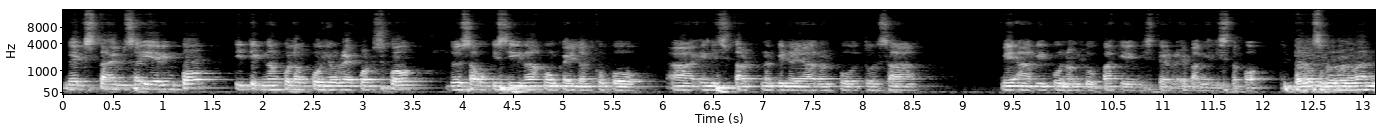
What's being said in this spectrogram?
next time sa hearing po, titignan ko lang po yung records ko doon sa opisina kung kailan ko po ah, in-start na binayaran po doon sa may-ari po ng lupa kay Mr. Evangelista po. Pero siguro naman,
